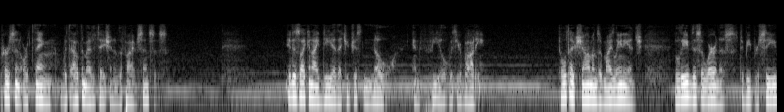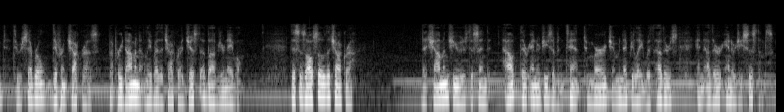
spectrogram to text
person, or thing without the meditation of the five senses. It is like an idea that you just know and feel with your body. Toltec shamans of my lineage believe this awareness to be perceived through several different chakras, but predominantly by the chakra just above your navel. This is also the chakra that shamans use to send out their energies of intent to merge and manipulate with others and other energy systems.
